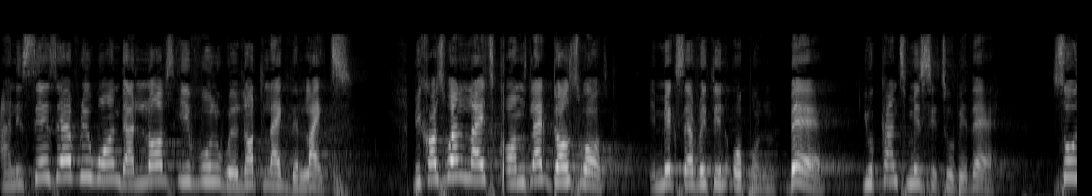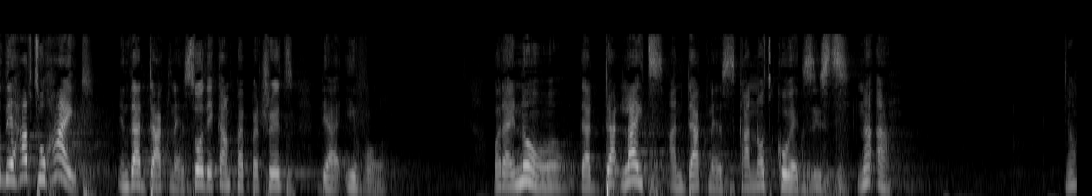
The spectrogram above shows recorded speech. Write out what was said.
And it says, everyone that loves evil will not like the light. Because when light comes, light does what? It makes everything open, bare. You can't miss it, it will be there. So they have to hide in that darkness so they can perpetrate their evil. But I know that da- light and darkness cannot coexist. Nuh-uh. No.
